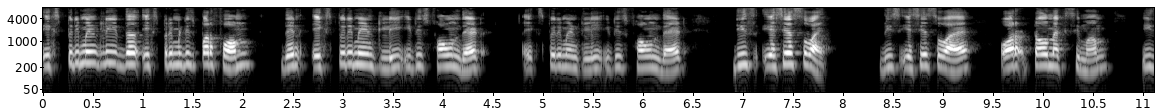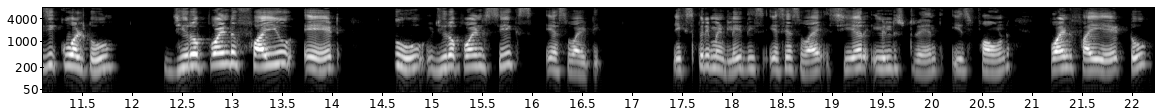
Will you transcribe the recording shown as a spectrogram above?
experimentally the experiment is performed, then experimentally it is found that experimentally it is found that this SSY this SSY or tau maximum is equal to 0.58 to 0.6 SYT. Experimentally this SSY shear yield strength is found 0.58 to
